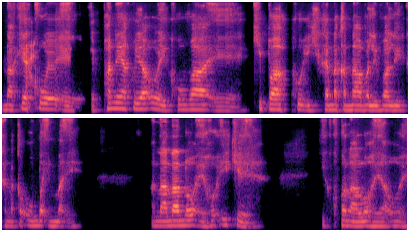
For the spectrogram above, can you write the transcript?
Na ke akua e, e pane aku iā ʻoe i kou wā e kipa aku i ke kanaka nāwaliwali, kanaka ʻōmaʻimaʻi. A nāna nō e hōʻike i kona aloha iā ʻoe.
